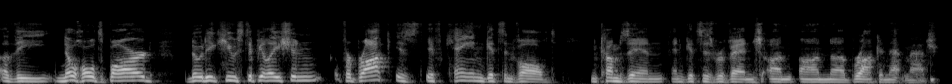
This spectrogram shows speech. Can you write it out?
uh, the no holds barred, no DQ stipulation for Brock is if Kane gets involved and comes in and gets his revenge on on uh, Brock in that match.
